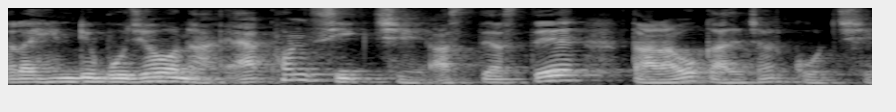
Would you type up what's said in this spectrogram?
তারা হিন্দি বুঝেও না, এখন শিখছে, আস্তে আস্তে তারাও কালচার করছে।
